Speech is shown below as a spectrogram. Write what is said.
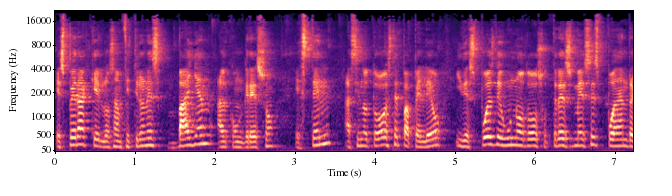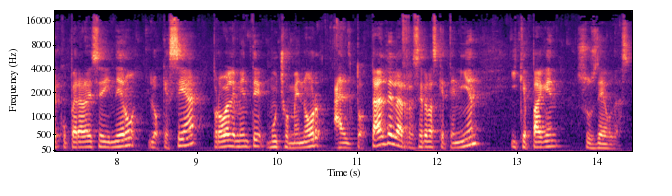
espera que los anfitriones vayan al Congreso, estén haciendo todo este papeleo y después de uno, dos o tres meses puedan recuperar ese dinero, lo que sea, probablemente mucho menor al total de las reservas que tenían y que paguen sus deudas.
